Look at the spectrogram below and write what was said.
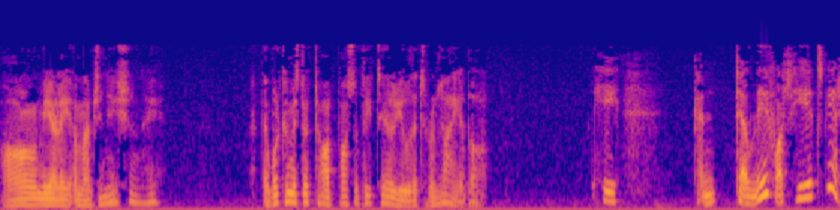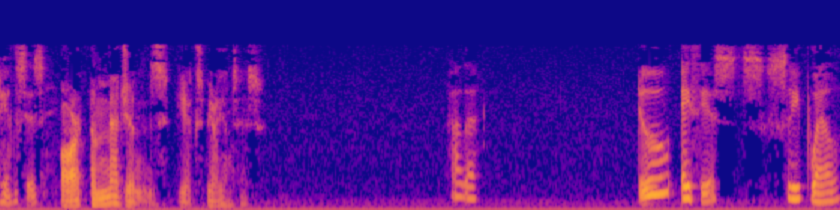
All merely imagination, eh? Then what can Mr. Todd possibly tell you that's reliable? He can tell me what he experiences. Or imagines he experiences? Father, do atheists sleep well?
